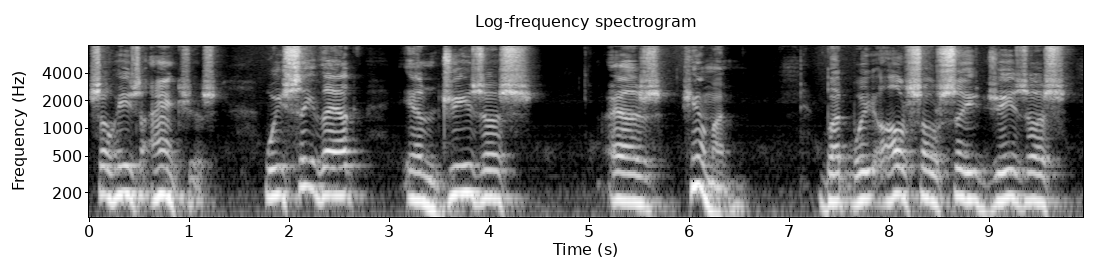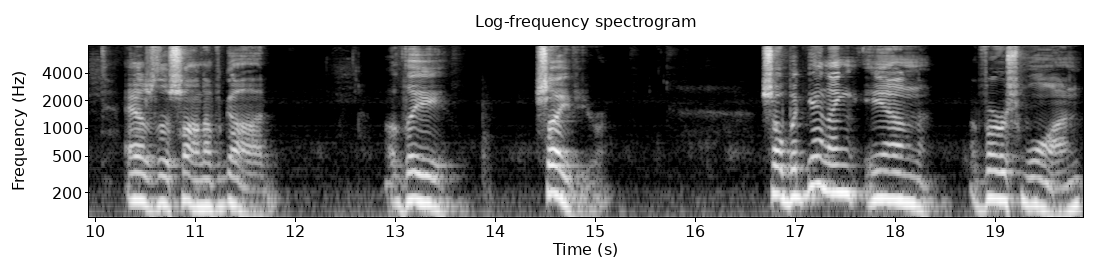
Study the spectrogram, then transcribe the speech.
So he's anxious. We see that in Jesus as human, but we also see Jesus as the Son of God. The Savior. So, beginning in verse 1,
